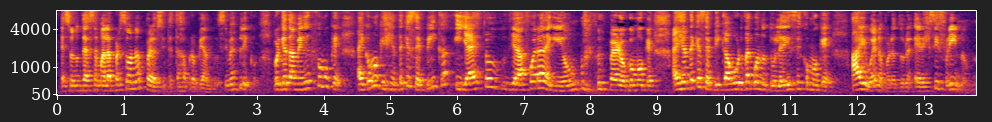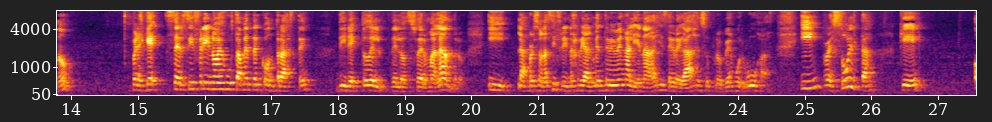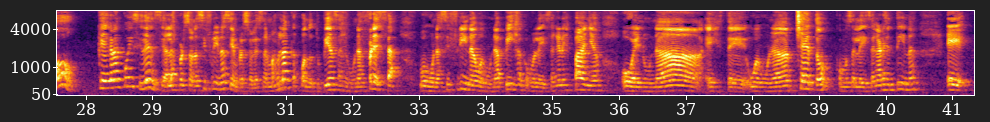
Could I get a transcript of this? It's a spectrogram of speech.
eso no te hace mala persona, pero sí te estás apropiando, ¿sí me explico? Porque también es como que hay como que gente que se pica y ya esto ya fuera de guion, pero como que hay gente que se pica burda cuando tú le dices como que, ay, bueno, pero tú eres cifrino, ¿no? Pero es que ser cifrino es justamente el contraste directo del, de los ser malandro. Y las personas cifrinas realmente viven alienadas y segregadas en sus propias burbujas. Y resulta que, oh, qué gran coincidencia, las personas cifrinas siempre suelen ser más blancas. Cuando tú piensas en una fresa, o en una cifrina, o en una pija, como le dicen en España, o en una, este, o en una cheto, como se le dice en Argentina, eh,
